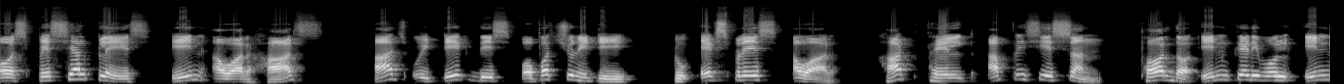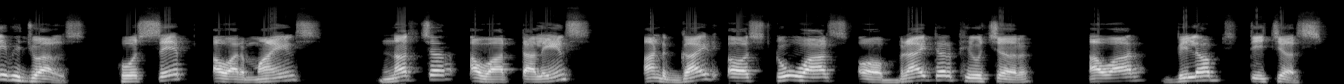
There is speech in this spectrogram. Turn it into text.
a special place in our hearts as we take this opportunity to express our heartfelt appreciation for the incredible individuals who shape our minds, nurture our talents, and guide us towards a brighter future, our beloved teachers.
